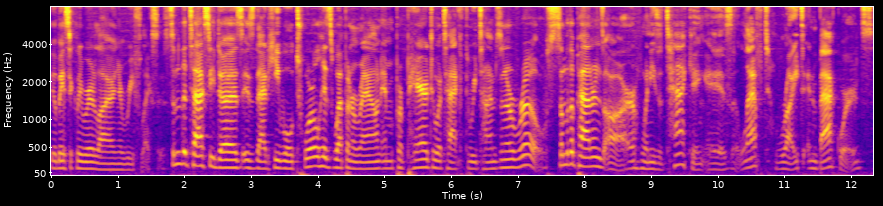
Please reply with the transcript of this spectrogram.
you'll basically rely on your reflexes. Some of the attacks he does is that he will twirl his weapon around and prepare to attack three times in a row. Some of the patterns are, when he's attacking, is left, right, and backwards,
